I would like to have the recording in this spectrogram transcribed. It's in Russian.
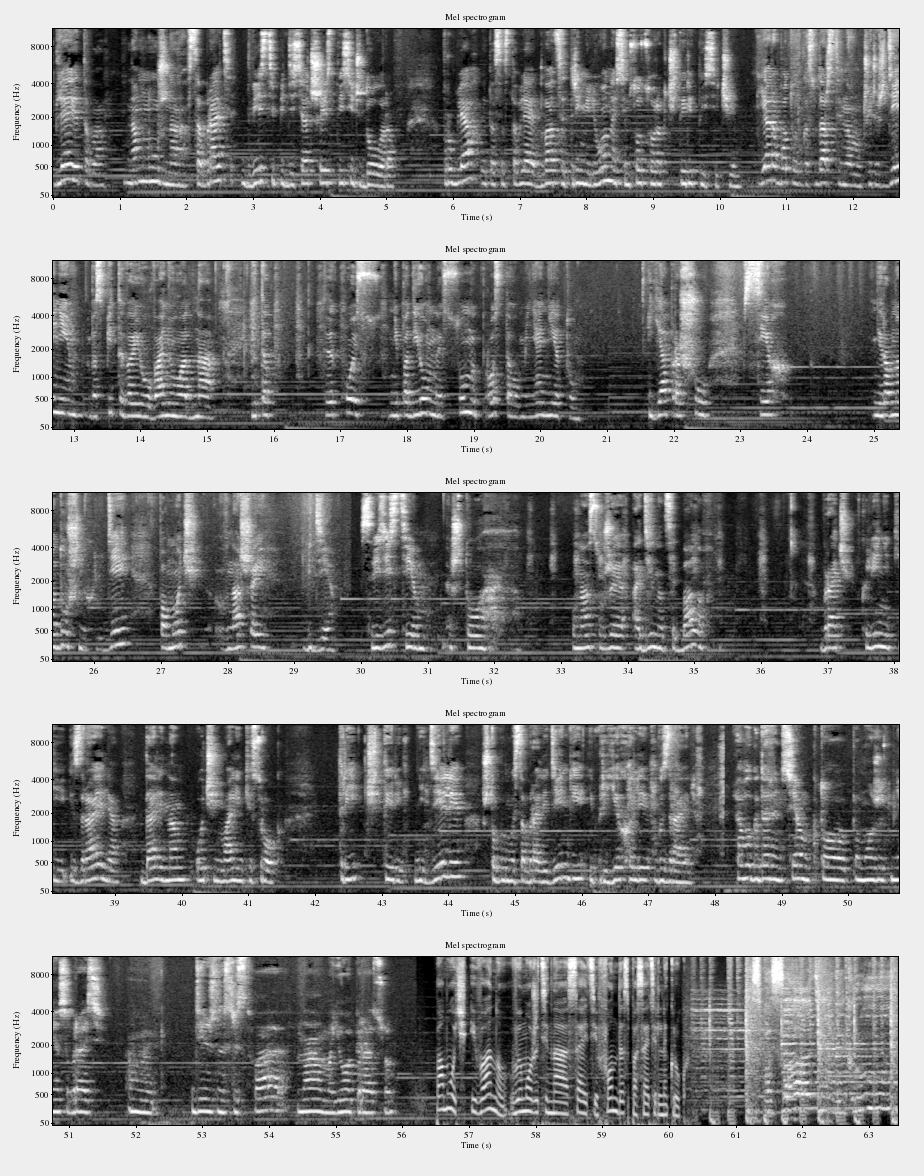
Для этого нам нужно собрать 256 тысяч долларов. В рублях это составляет 23 миллиона 744 тысячи. Я работаю в государственном учреждении, воспитываю Ваню одна. И так, такой неподъемной суммы просто у меня нету. Я прошу всех неравнодушных людей помочь в нашей беде. В связи с тем, что у нас уже 11 баллов, врач клиники Израиля дали нам очень маленький срок. 3-4 недели, чтобы мы собрали деньги и приехали в Израиль. Я благодарен всем, кто поможет мне собрать э, денежные средства на мою операцию. Помочь Ивану вы можете на сайте фонда «Спасательный круг». Спасательный круг,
